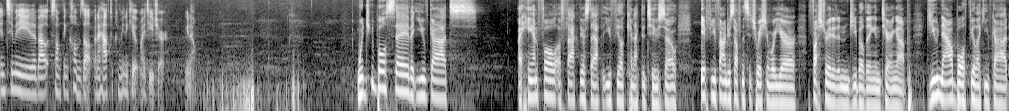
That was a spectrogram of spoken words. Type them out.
intimidated about if something comes up and I have to communicate with my teacher, you know. Would you both say that you've got a handful of faculty or staff that you feel connected to? So if you found yourself in a situation where you're frustrated in G building and tearing up, do you now both feel like you've got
